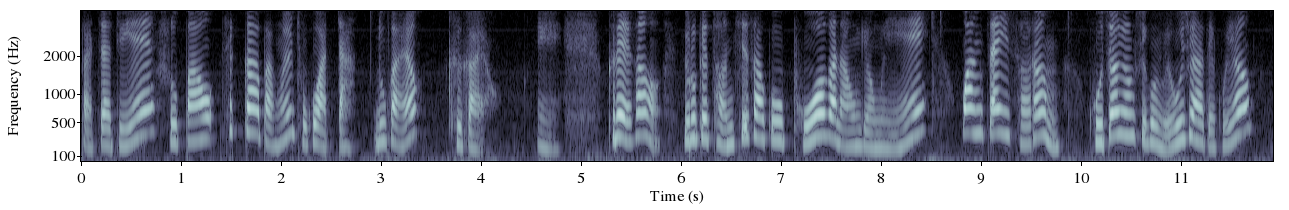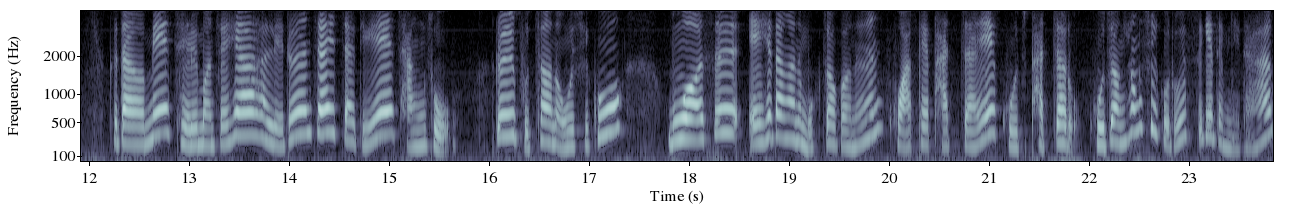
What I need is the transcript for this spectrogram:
바자 뒤에 슈바오 책가방을 두고 왔다. 누가요? 그가요. 예. 그래서 이렇게 전치사구 보어가 나온 경우에 왕짜이처럼 고정 형식은 외우셔야 되고요. 그 다음에 제일 먼저 해야 할 일은 짜이짜 뒤에 장소를 붙여 넣으시고 무엇을에 해당하는 목적어는 그 앞에 바자에 고, 바자로 고정 형식으로 쓰게 됩니다.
